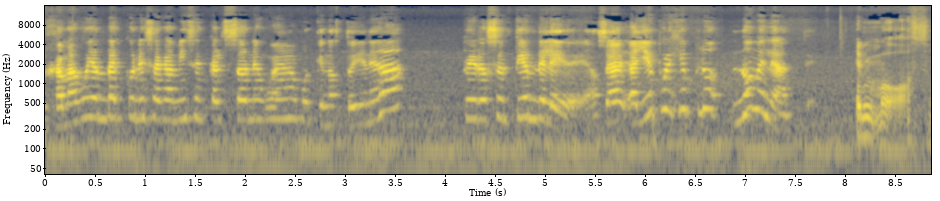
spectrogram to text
jamás voy a andar con esa camisa en calzones, weón, porque no estoy en edad, pero se entiende la idea. O sea, ayer, por ejemplo, no me levanté. Hermoso.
